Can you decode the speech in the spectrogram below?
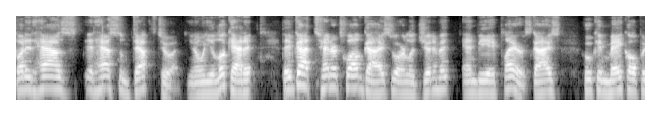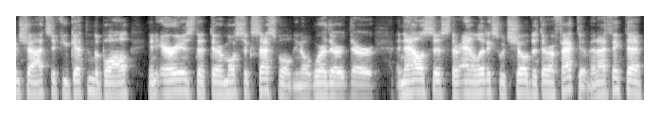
but it has it has some depth to it. You know, when you look at it, they've got 10 or 12 guys who are legitimate NBA players, guys who can make open shots if you get them the ball in areas that they're most successful, you know, where their their analysis, their analytics would show that they're effective. And I think that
